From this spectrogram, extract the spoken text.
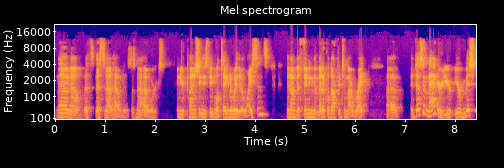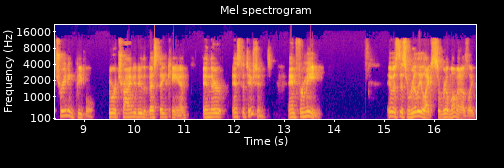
no, no. That's that's not how it is. That's not how it works. And you're punishing these people and taking away their license. Then I'm defending the medical doctor to my right. Uh, it doesn't matter. You're you're mistreating people who are trying to do the best they can in their institutions. And for me, it was this really like surreal moment. I was like,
